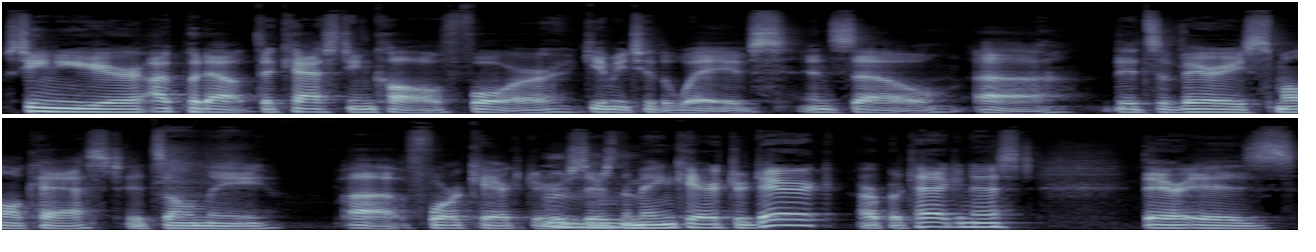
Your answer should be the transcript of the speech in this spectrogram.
senior year, I put out the casting call for Gimme to the Waves. And so uh, it's a very small cast. It's only uh, four characters. There's the main character, Derek, our protagonist. There is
